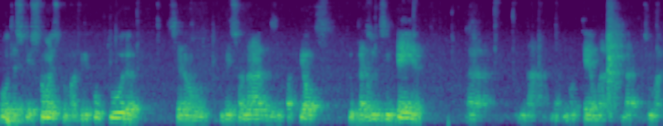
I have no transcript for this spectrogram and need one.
Outras questões, como a agricultura, serão mencionadas no papel que o Brasil desempenha ah, na, na, no tema da, de uma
